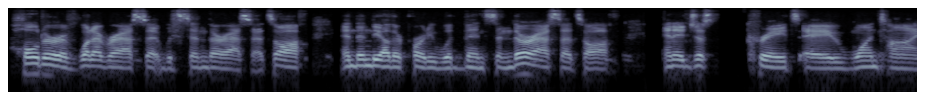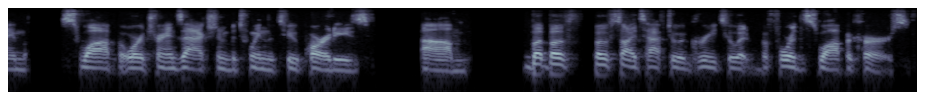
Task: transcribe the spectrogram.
holder of whatever asset would send their assets off, and then the other party would then send their assets off, and it just creates a one time swap or transaction between the two parties. Um, but both both sides have to agree to it before the swap occurs.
